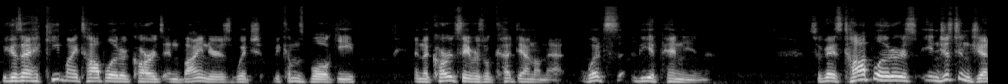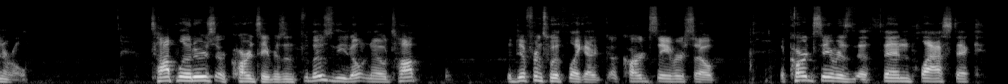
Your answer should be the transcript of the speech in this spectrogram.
Because I keep my top loader cards in binders, which becomes bulky, and the card savers will cut down on that. What's the opinion? So, guys, top loaders, in just in general, top loaders are card savers. And for those of you who don't know, top the difference with like a, a card saver. So, a card saver is the thin plastic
